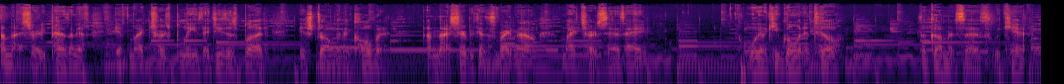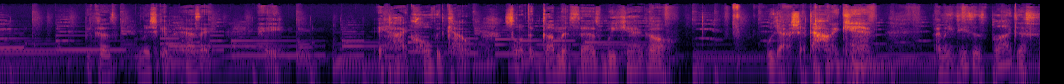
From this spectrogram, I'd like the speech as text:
I'm not sure. It depends on if if my church believes that Jesus' blood is stronger than COVID I'm not sure because right now my church says, hey, we're going to keep going until the government says we can't because Michigan has a a a high COVID count. So if the government says we can't go, we gotta shut down again. I mean, Jesus' blood just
